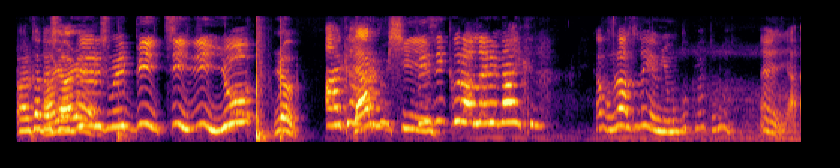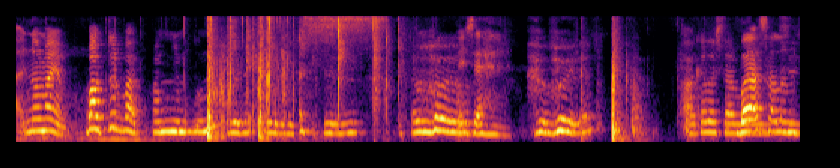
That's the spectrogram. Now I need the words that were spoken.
Arkadaşlar Ara, bu ara. yarışmayı bitiriyor. Ro. Arkadaşlar Dermişim. fizik kurallarına aykırı. Ya bunun altında yam yamukluk yok değil mi? Evet ya, normal yamuk. Bak dur bak. Ben bunun yamukluğunu böyle böyle geçiyorum. Neyse. böyle. Arkadaşlar Bayağı salın.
